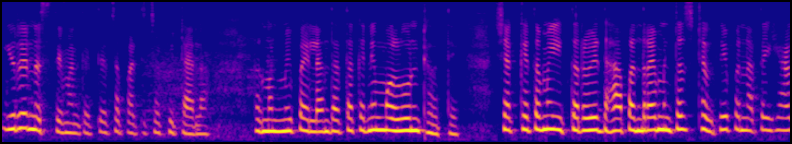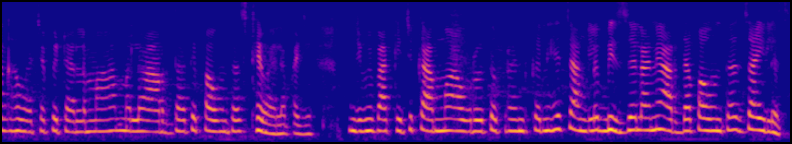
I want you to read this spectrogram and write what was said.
इरे नसते म्हणतात त्या चपातीच्या पिठाला. तर मग मी पहिल्यांदा आता कणी मळून ठेवते. शक्यतो मी इतर वेळी दहा पंधरा मिनटंच ठेवते पण आता ह्या गव्हाच्या पिठाला मा मला अर्धा ते पाऊण तास ठेवायला पाहिजे. म्हणजे मी बाकीची कामं आवरतोपर्यंत कणी हे चांगलं भिजल आणि अर्धा पाऊण तास जाईलच.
